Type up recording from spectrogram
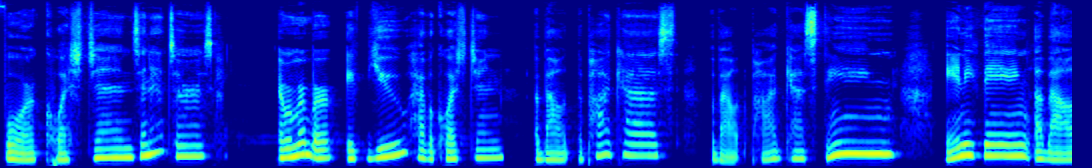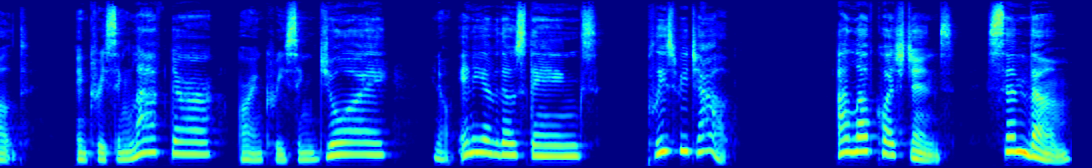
for questions and answers. And remember, if you have a question about the podcast, about podcasting, anything about increasing laughter or increasing joy, you know, any of those things, please reach out. I love questions. Send them.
